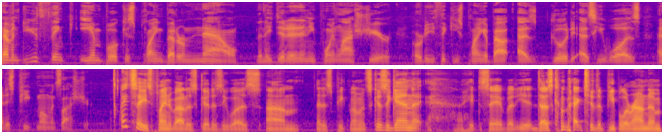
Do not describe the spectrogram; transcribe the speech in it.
Kevin, do you think Ian Book is playing better now than he did at any point last year, or do you think he's playing about as good as he was at his peak moments last year? I'd say he's playing about as good as he was um, at his peak moments. Because again, I, I, hate to say it, but it does come back to the people around him.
